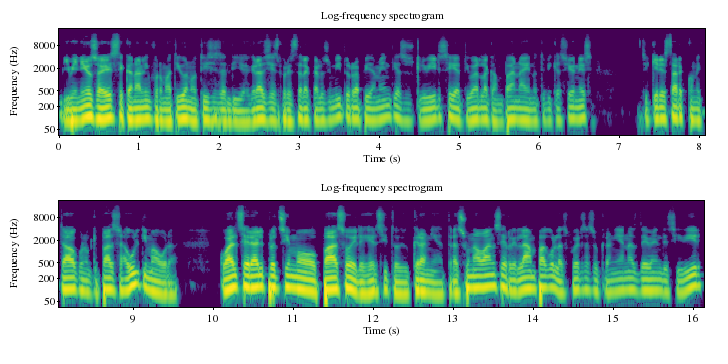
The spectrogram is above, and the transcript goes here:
Bienvenidos a este canal informativo Noticias al Día. Gracias por estar acá. Los invito rápidamente a suscribirse y activar la campana de notificaciones si quiere estar conectado con lo que pasa a última hora. ¿Cuál será el próximo paso del ejército de Ucrania? Tras un avance relámpago, las fuerzas ucranianas deben decidir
